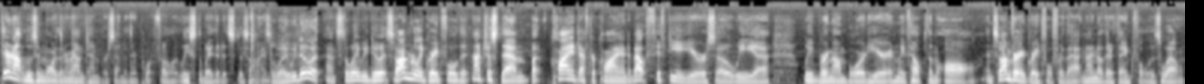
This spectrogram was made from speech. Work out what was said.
they're not losing more than around 10% of their portfolio, at least the way that it's designed. That's the way we do it. That's the way we do it. So I'm really grateful that not just them, but client after client, about 50 a year or so, we uh, we bring on board here, and we've helped them all. And so I'm very grateful for that, and I know they're thankful as well.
